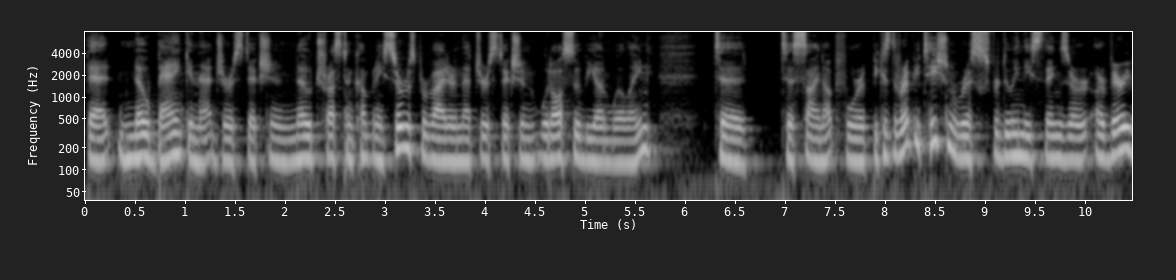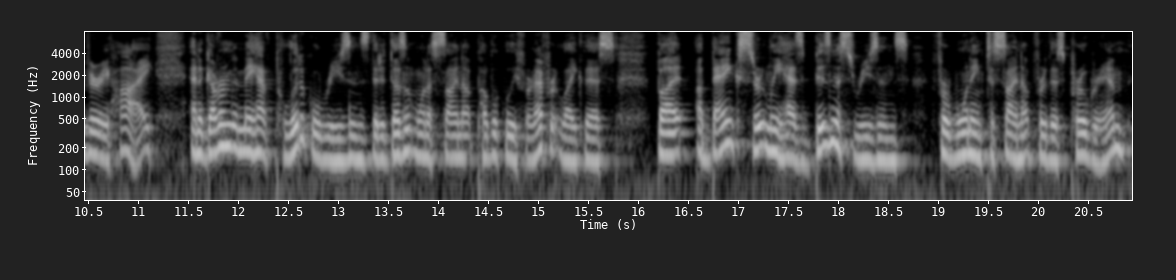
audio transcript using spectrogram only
that no bank in that jurisdiction, no trust and company service provider in that jurisdiction would also be unwilling to to sign up for it because the reputational risks for doing these things are, are very, very high. And a government may have political reasons that it doesn't want to sign up publicly for an effort like this, but a bank certainly has business reasons for wanting to sign up for this program.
